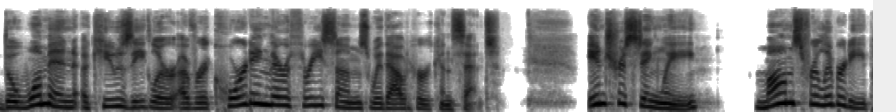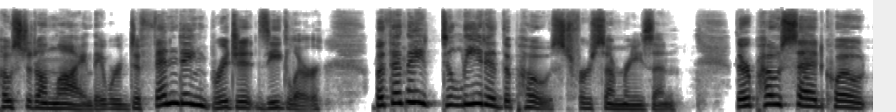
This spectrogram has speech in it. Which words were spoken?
the woman accused Ziegler of recording their threesomes without her consent. Interestingly, Moms for Liberty posted online they were defending Bridget Ziegler, but then they deleted the post for some reason. Their post said, quote,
